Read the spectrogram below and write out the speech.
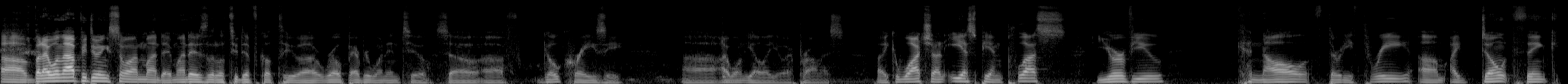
uh, but I will not be doing so on Monday. Monday is a little too difficult to uh, rope everyone into. So uh, go crazy. Uh, I won't yell at you, I promise. Uh, you can watch it on ESPN Plus, Your View, Canal 33. Um, I don't think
